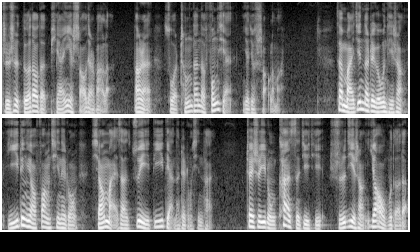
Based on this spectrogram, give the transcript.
只是得到的便宜少点罢了。当然，所承担的风险也就少了嘛。在买进的这个问题上，一定要放弃那种想买在最低点的这种心态，这是一种看似积极，实际上要不得的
